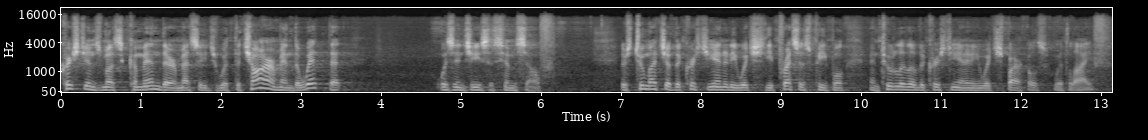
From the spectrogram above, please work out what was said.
Christians must commend their message with the charm and the wit that was in Jesus himself. There's too much of the Christianity which depresses people and too little of the Christianity which sparkles with life.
